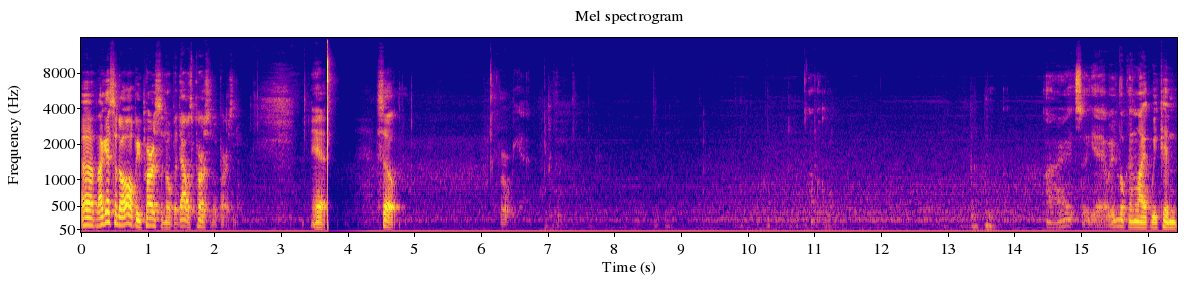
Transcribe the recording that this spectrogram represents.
Uh, I guess it'll all be personal, but that was personal, personal. Yeah. So, where we at? All right. So yeah, we're looking like we can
